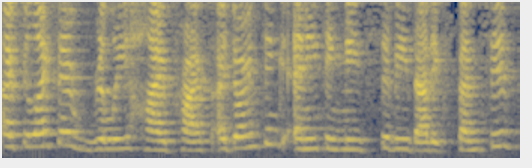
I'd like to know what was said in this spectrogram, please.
I feel like they're really high priced. I don't think anything needs to be that expensive,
